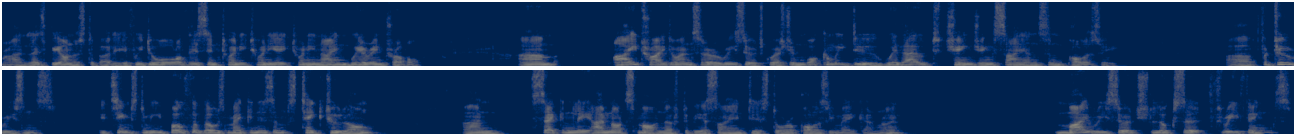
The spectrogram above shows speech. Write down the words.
right? Let's be honest about it. If we do all of this in 2028, 29, we're in trouble. Um, I try to answer a research question what can we do without changing science and policy? Uh, for two reasons. It seems to me both of those mechanisms take too long. And Secondly, I'm not smart enough to be a scientist or a policymaker, right? My research looks at three things.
